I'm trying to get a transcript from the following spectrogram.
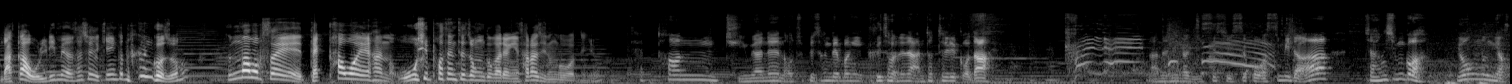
낚아 올리면 사실 게임 끝나는 거죠. 흑마법사의 덱 파워의 한 50% 정도 가량이 사라지는 거거든요. 세 턴 뒤면은 어차피 상대방이 그 전에는 안 터뜨릴 거다. 라는 생각이 있을 수 있을 것 같습니다. 자, 항심과 영웅 능력.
